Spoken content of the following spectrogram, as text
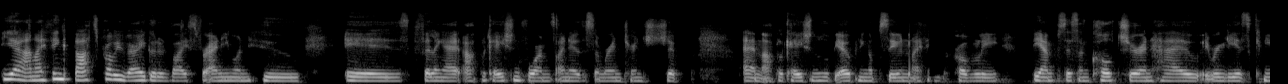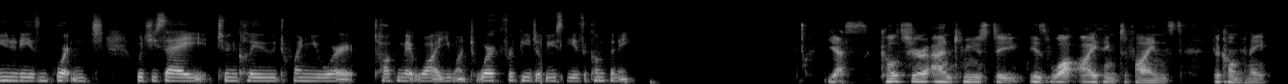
Yeah, and I think that's probably very good advice for anyone who is filling out application forms. I know the summer internship um, applications will be opening up soon. I think probably the emphasis on culture and how it really is community is important, would you say, to include when you were talking about why you want to work for PwC as a company? Yes, culture and community is what I think defines the company,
